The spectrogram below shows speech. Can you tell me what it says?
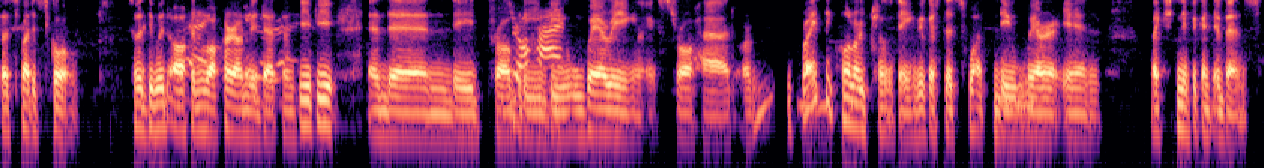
That's what it's called. So they would often walk around with that tampipi, and then they'd probably be wearing like straw hat or brightly colored clothing because that's what they mm-hmm. wear in like significant events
